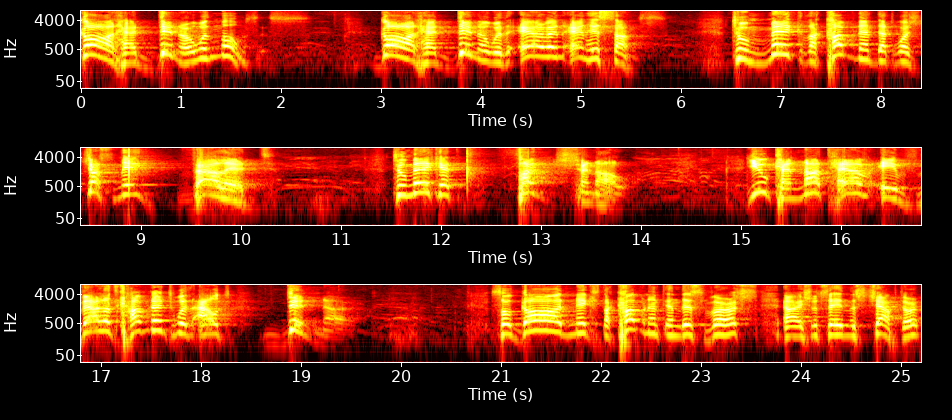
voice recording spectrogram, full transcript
God had dinner with Moses. God had dinner with Aaron and his sons to make the covenant that was just made valid, to make it functional. You cannot have a valid covenant without dinner. So God makes the covenant in this verse, uh, I should say in this chapter.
